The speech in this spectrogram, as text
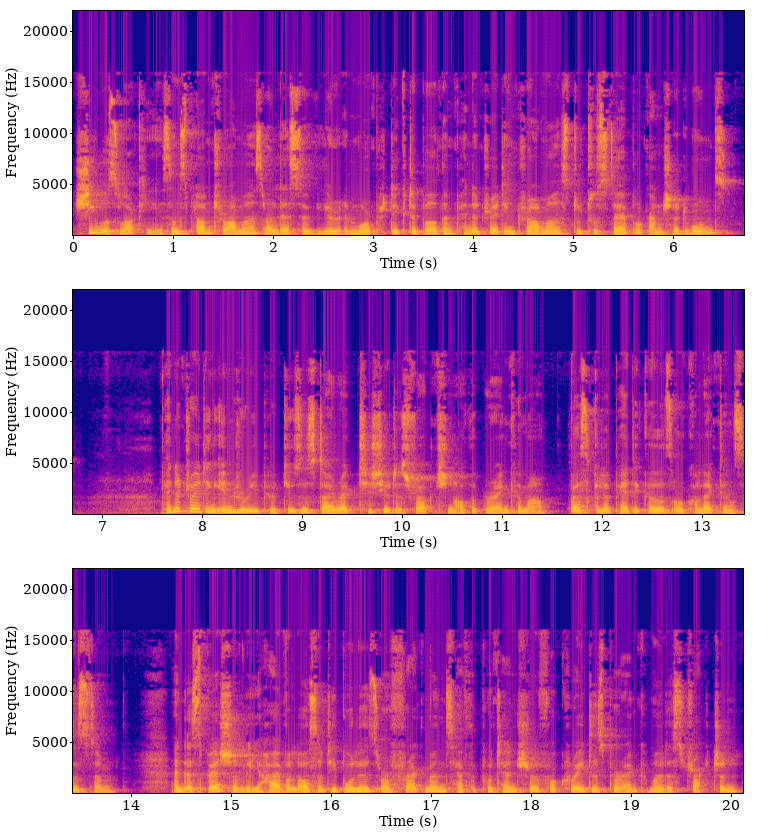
She was lucky, since blunt traumas are less severe and more predictable than penetrating traumas due to stab or gunshot wounds. Penetrating injury produces direct tissue disruption of the parenchyma, vascular pedicles, or collecting system, and especially high velocity bullets or fragments have the potential for greatest parenchymal destruction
